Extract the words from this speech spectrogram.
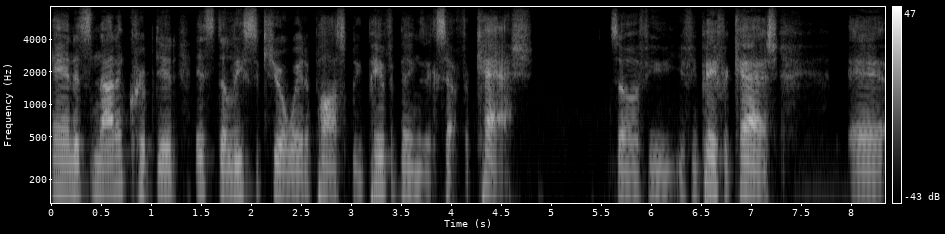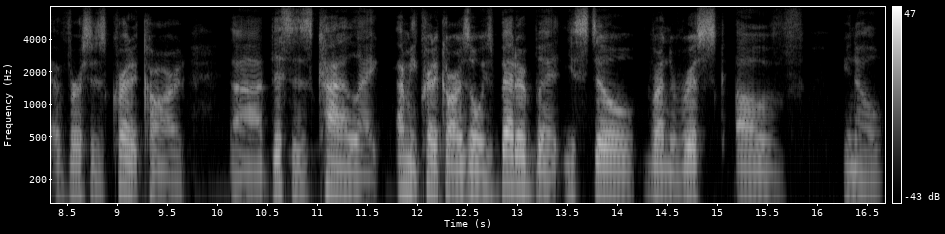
and it's not encrypted it's the least secure way to possibly pay for things except for cash so if you if you pay for cash uh, versus credit card uh, this is kind of like i mean credit card is always better but you still run the risk of you know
